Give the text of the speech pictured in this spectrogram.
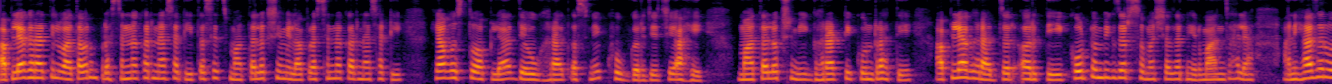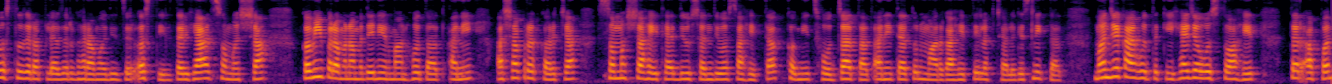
आपल्या घरातील वातावरण प्रसन्न करण्यासाठी तसेच माता लक्ष्मीला प्रसन्न करण्यासाठी ह्या वस्तू आपल्या देवघरात असणे खूप गरजेचे आहे. माता लक्ष्मी घरात टिकून राहते. आपल्या घरात जर आर्थिक कौटुंबिक जर समस्या जर निर्माण झाल्या आणि ह्या जर वस्तू जर आपल्या जर घरामध्ये जर असतील तर ह्या समस्या कमी प्रमाणामध्ये निर्माण होतात आणि अशा प्रकारच्या समस्या आहेत ह्या दिवसांदिवस आहेत त्या कमीच होत जातात आणि त्यातून मार्ग आहेत ते लक्षात लगेच निघतात. म्हणजे काय होतं की ह्या ज्या वस्तू आहेत तर आपण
